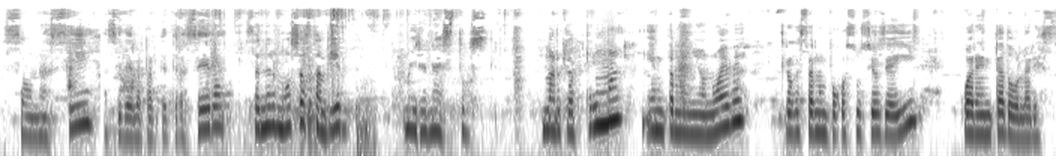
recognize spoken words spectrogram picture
Son así, así de la parte trasera. Están hermosas también. Miren estos. Marca Puma en tamaño 9. Creo que están un poco sucios de ahí. 40 dólares.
